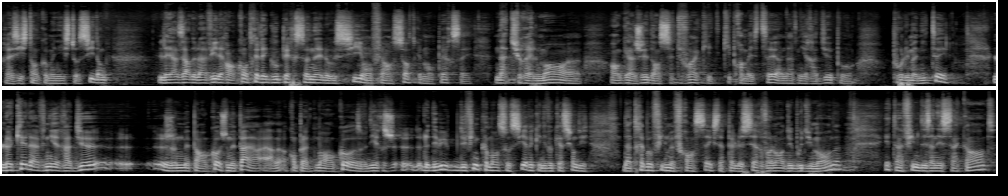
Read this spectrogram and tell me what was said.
résistant communiste aussi. Donc les hasards de la vie, les rencontres et les goûts personnels aussi ont fait en sorte que mon père s'est naturellement engagé dans cette voie qui, qui promettait un avenir radieux pour, pour l'humanité. Lequel avenir radieux euh, je ne mets pas en cause, je ne mets pas euh, complètement en cause. Veux dire, le début du film commence aussi avec une évocation d'un très beau film français qui s'appelle Le cerf-volant du bout du monde. C'est un film des années 50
